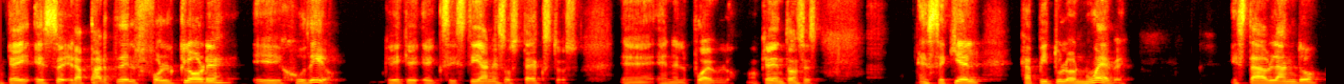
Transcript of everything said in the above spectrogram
¿okay? Eso era parte del folclore eh, judío, que existían esos textos eh, en el pueblo. ¿okay? Entonces, Ezequiel capítulo 9 está hablando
